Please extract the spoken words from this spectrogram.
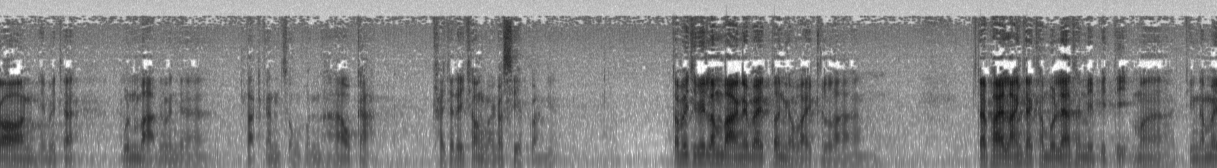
ก่อนเห็นไหมจ๊ะบุญบาปมันจะผลัดกันส่งผลหาโอกาส ใครจะได้ช่องก่อนก็เสียบก่อนเนี่ยทำให้ชีวิตลำบากในวัยต้นกับวัยกลาง แต่ภายหลังจากทำบุญแล้วท่านมีปิติมาก จึงทำให้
